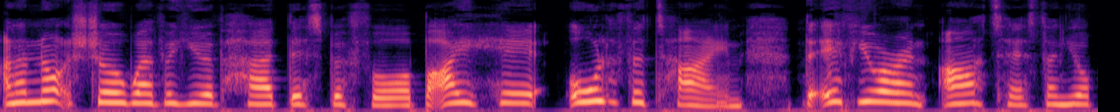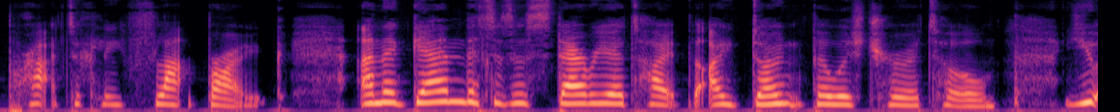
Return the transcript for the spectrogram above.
And I'm not sure whether you have heard this before, but I hear all of the time that if you are an artist, then you're practically flat broke. And again, this is a stereotype that I don't feel is true at all. You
